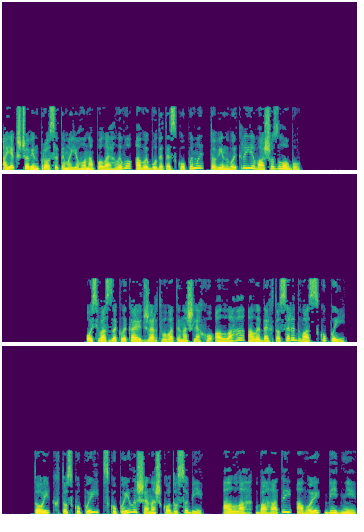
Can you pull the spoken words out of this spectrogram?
А якщо він проситиме його наполегливо, а ви будете скупими, то він викриє вашу злобу. Ось вас закликають жертвувати на шляху Аллаха, але дехто серед вас скупий. Той, хто скупий, скупий лише на шкоду собі. Аллах багатий, а ви бідні.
